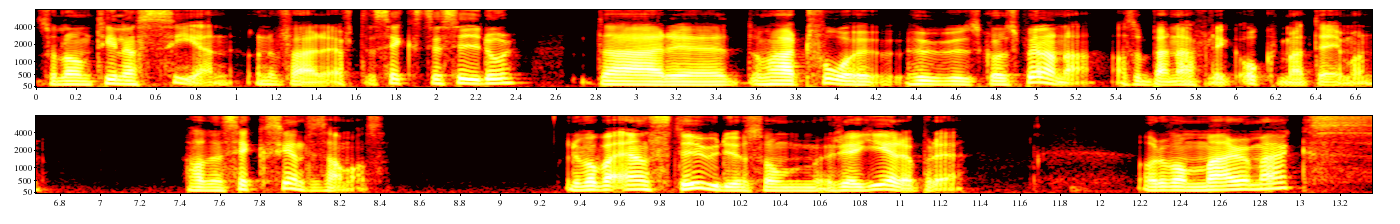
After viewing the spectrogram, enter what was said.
så la de till en scen ungefär efter 60 sidor, där eh, de här två huvudskådespelarna, alltså Ben Affleck och Matt Damon, hade en sexscen tillsammans. Det var bara en studio som reagerade på det. Och det var Miramax,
